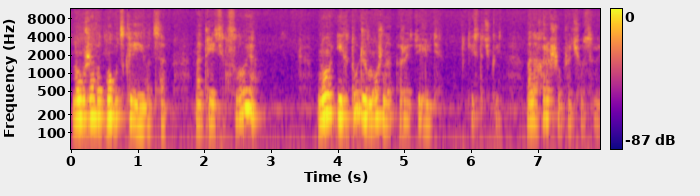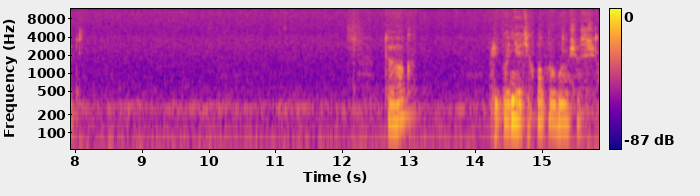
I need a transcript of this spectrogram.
Но уже вот могут склеиваться на третьем слое. Но их тут же можно разделить кисточкой. Она хорошо прочесывает. Так. Приподнять их попробуем сейчас еще.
